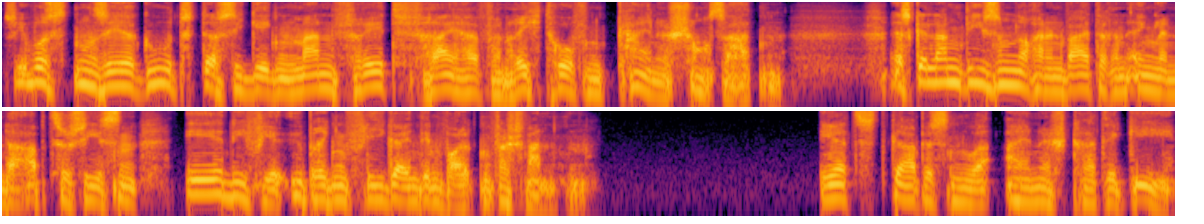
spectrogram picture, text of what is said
Sie wussten sehr gut, dass sie gegen Manfred Freiherr von Richthofen keine Chance hatten. Es gelang diesem noch einen weiteren Engländer abzuschießen, ehe die vier übrigen Flieger in den Wolken verschwanden. Jetzt gab es nur eine Strategie,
